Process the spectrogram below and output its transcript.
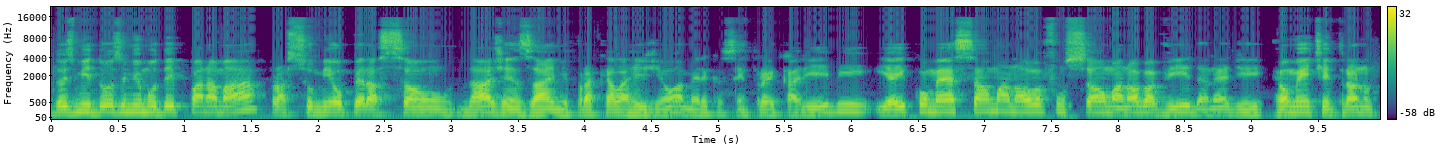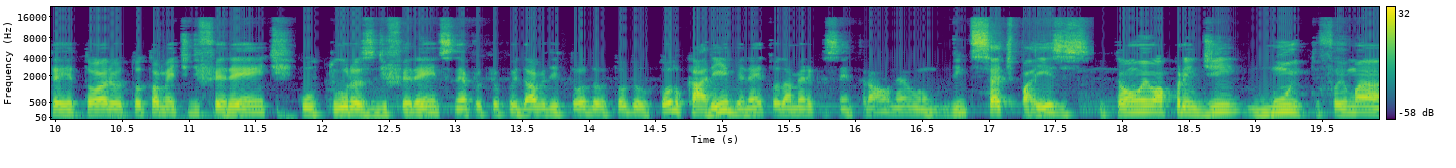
2012 me mudei para Panamá para assumir a operação da Genzyme para aquela região, América Central e Caribe, e aí começa uma nova função, uma nova vida, né? De realmente entrar num território totalmente diferente, culturas diferentes, né? Porque eu cuidava de todo, todo, todo o Caribe, né? Toda a América Central, né? 27 países. Então eu aprendi muito. Foi uma,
